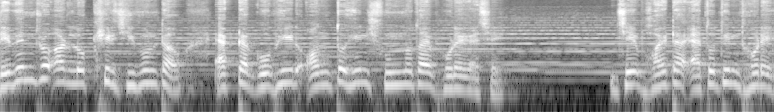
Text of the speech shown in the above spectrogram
দেবেন্দ্র আর লক্ষ্মীর জীবনটাও একটা গভীর অন্তহীন শূন্যতায় ভরে গেছে। যে ভয়টা এতদিন ধরে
